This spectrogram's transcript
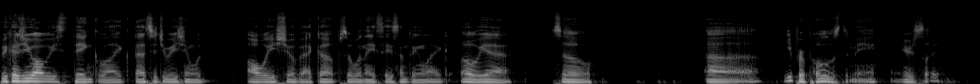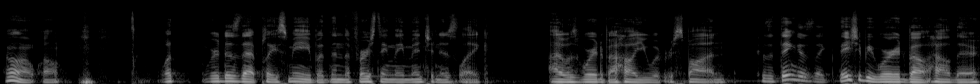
because you always think like that situation would always show back up. So when they say something like, oh yeah, so uh he proposed to me, and you're just like, oh well what where does that place me but then the first thing they mention is like i was worried about how you would respond because the thing is like they should be worried about how the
